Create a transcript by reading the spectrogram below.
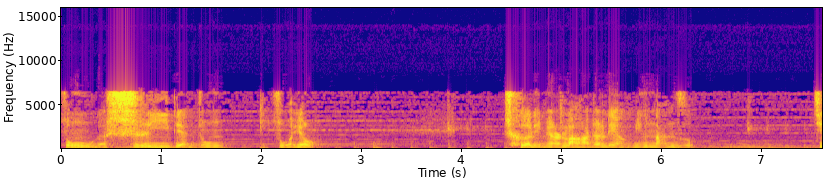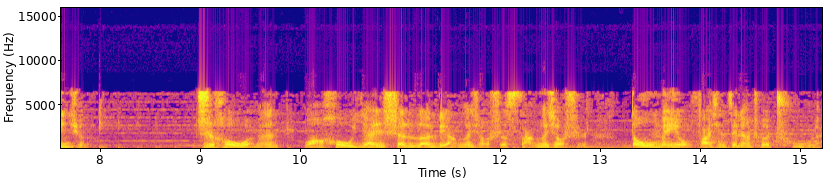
中午的十一点钟左右，车里面拉着两名男子进去了。之后我们往后延伸了两个小时、三个小时，都没有发现这辆车出来。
